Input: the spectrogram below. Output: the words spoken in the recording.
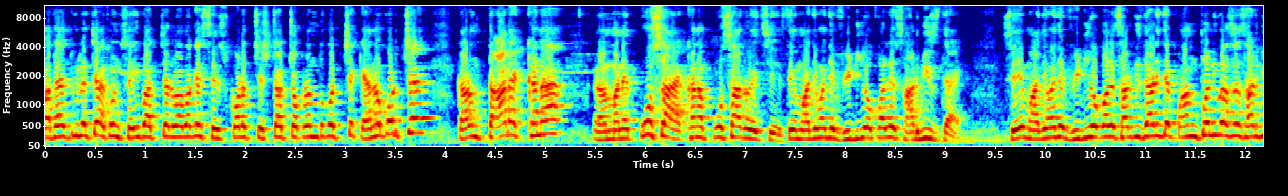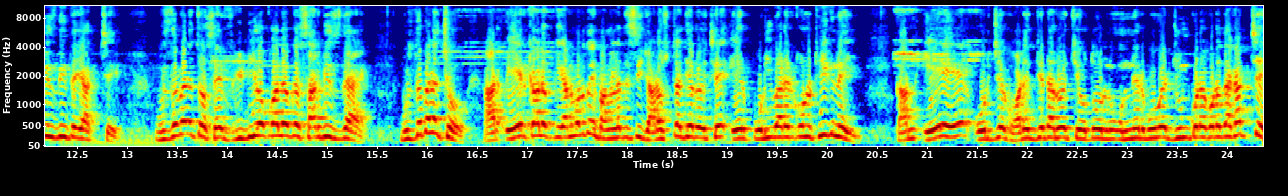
মাথায় তুলেছে, এখন সেই বাচ্চার বাবাকে শেষ করার চেষ্টার চক্রান্ত করছে। কেন করছে? কারণ তার একখানা মানে পোষা, একখানা পোষা রয়েছে। সে মাঝে মাঝে ভিডিও কলে সার্ভিস দেয়। সে মাঝে মাঝে ভিডিও কলে সার্ভিস দেয় যে পান্থনিবাসে সার্ভিস দিতে যাচ্ছে। বুঝতে পেরেছ? সে ভিডিও কলে ওকে সার্ভিস দেয়। বুঝতে পেরেছ? আর এর কারণে কেন বলতো এই বাংলাদেশি জারসটা যে রয়েছে, এর পরিবারের কোনো ঠিক নেই। কারণ এ, ওর যে ঘরের যেটা রয়েছে, ও তো অন্যের বউয়ের জুম করে করে দেখাচ্ছে।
